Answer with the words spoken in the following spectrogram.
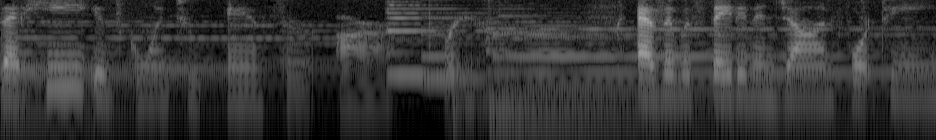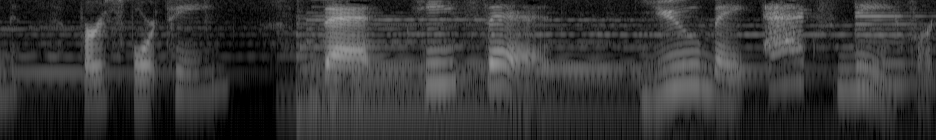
that He is going to answer our prayer. As it was stated in John 14, verse 14, that He said, You may ask me for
